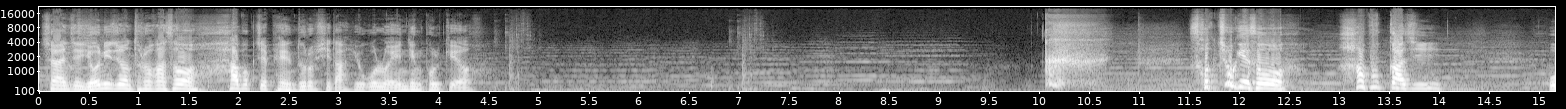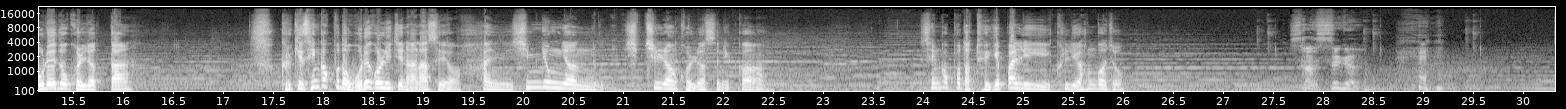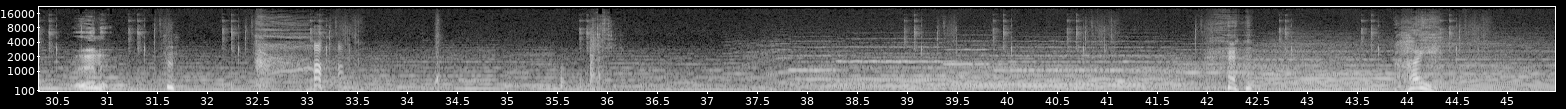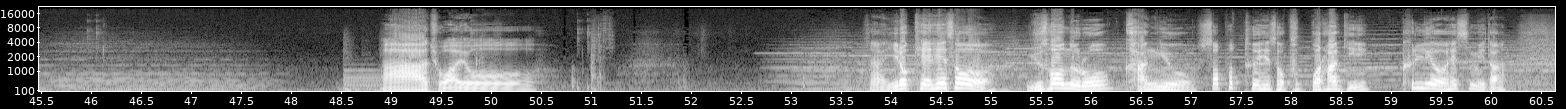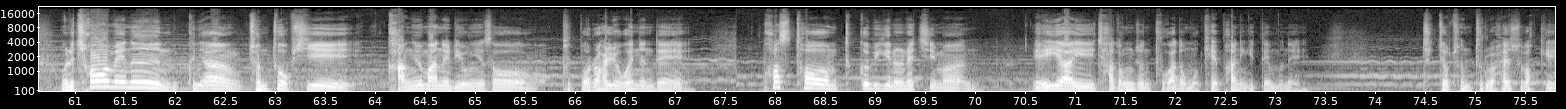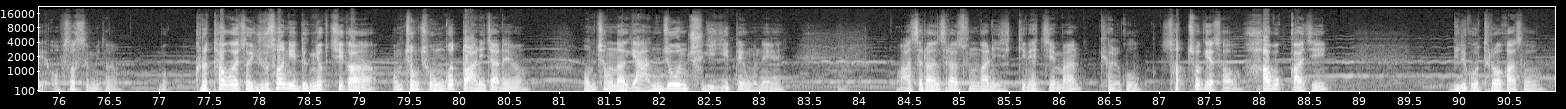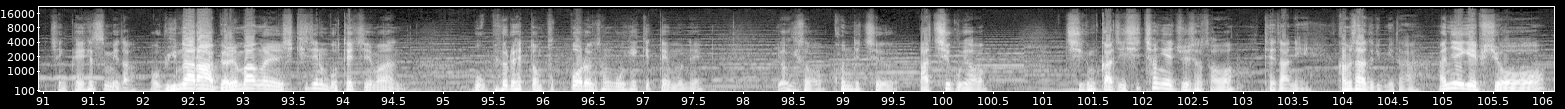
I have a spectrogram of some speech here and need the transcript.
자, 이제 연희전 들어가서 하복제패 누릅시다. 요걸로 엔딩 볼게요. 크, 서쪽에서 하부까지 올해도 걸렸다. 그렇게 생각보다 오래 걸리진 않았어요. 한 16년, 17년 걸렸으니까 생각보다 되게 빨리 클리어한 거죠. さすがうむはい。 아, 좋아요. 자, 이렇게 해서 유선으로 강유, 서포트해서 북벌하기 클리어 했습니다. 원래 처음에는 그냥 전투 없이 강유만을 이용해서 북벌을 하려고 했는데 커스텀 특급이기는 했지만 AI 자동 전투가 너무 개판이기 때문에 직접 전투를 할 수밖에 없었습니다. 뭐 그렇다고 해서 유선이 능력치가 엄청 좋은 것도 아니잖아요. 엄청나게 안 좋은 축이기 때문에 아슬아슬한 순간이 있긴 했지만 결국 서쪽에서 하복까지 밀고 들어가서 쟁패했습니다. 어, 위나라 멸망을 시키지는 못했지만 목표를 했던 북벌은 성공했기 때문에 여기서 콘텐츠 마치고요. 지금까지 시청해주셔서 대단히 감사드립니다. 안녕히 계십시오.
